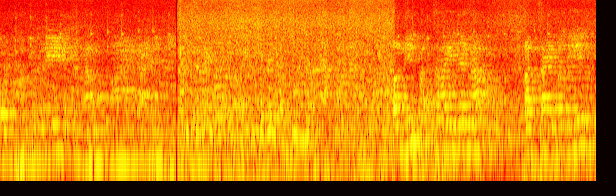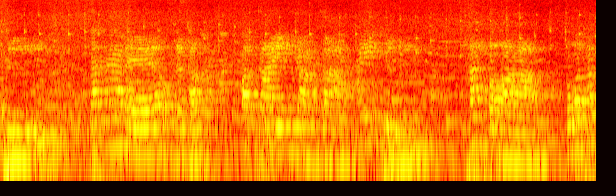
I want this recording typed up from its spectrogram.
องค์พระพิฆเนศนะครับไม้กายเป็นหินตอนนี้ปัจจัยนะครับ ปัจจัยตอนนี้ถึงด้านหน้าแล้วนะครับ ปัจจัยอยากจะให้ถึงท่านประบาเพราะว่าท่าน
